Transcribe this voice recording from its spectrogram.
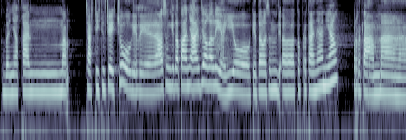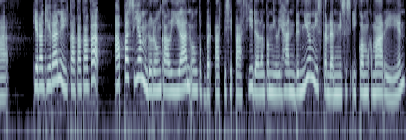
kebanyakan caci ceco gitu ya. Langsung kita tanya aja kali ya. Ayo, kita langsung eh, ke pertanyaan yang pertama. Kira-kira nih kakak-kakak, apa sih yang mendorong kalian untuk berpartisipasi dalam pemilihan The New Mr. dan Mrs. Ikom kemarin?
